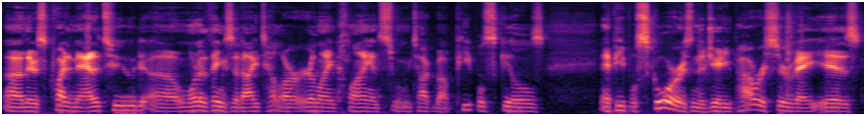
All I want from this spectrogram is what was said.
uh, there's quite an attitude. Uh, one of the things that I tell our airline clients when we talk about people skills and people scores in the JD Power survey is,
